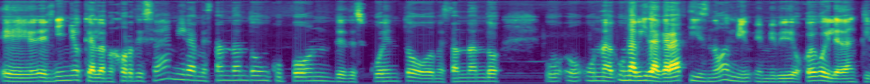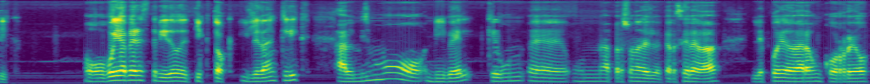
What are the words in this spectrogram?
eh, el niño que a lo mejor dice, ah, mira, me están dando un cupón de descuento o me están dando una, vida gratis, ¿no? En mi, en mi videojuego y le dan clic o voy a ver este video de TikTok y le dan clic al mismo nivel que eh, una persona de la tercera edad le puede dar a un correo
